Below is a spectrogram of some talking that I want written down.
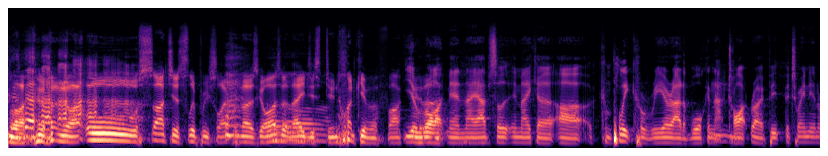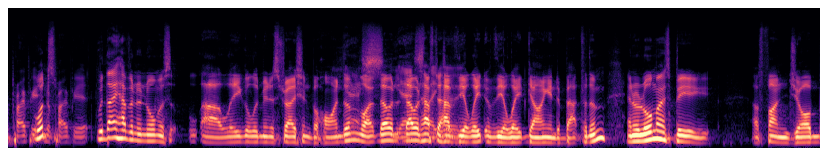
Like, like, oh, such a slippery slope from those guys, but they just do not give a fuck. You're do they? right, man. They absolutely make a, a complete career out of walking that tightrope between inappropriate What's- and appropriate. Would they have an enormous uh, legal administration behind them? like they would, they would have they to have the elite of the elite going into bat for them, and it would almost be a fun job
